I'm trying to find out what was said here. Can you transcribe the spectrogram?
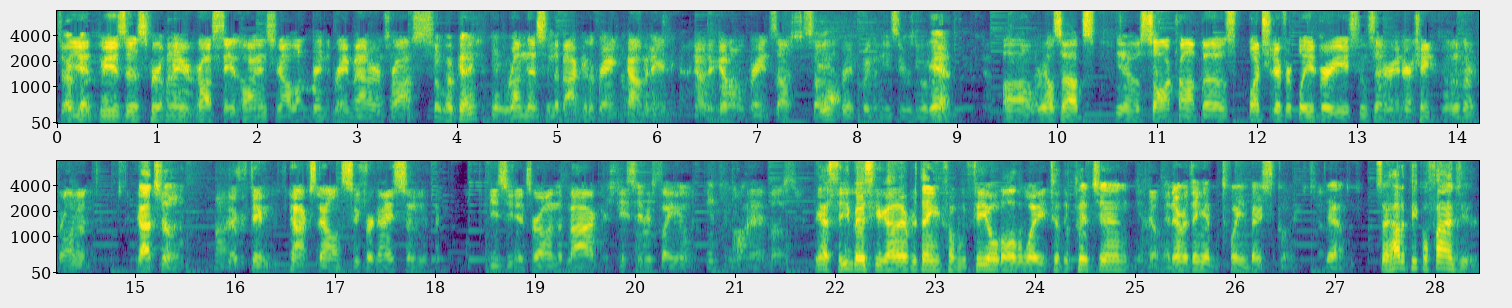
So we- Okay. we use this for hunting across state lines. You're not allowed to bring the brain matter across. So Okay. we'll run this in the back of the brain cavity, you know, to get all the brain cells and stuff Yeah. very quick and easy to remove. Yeah. Uh, we also have, you know, saw combos, bunch of different blade variations that are interchangeable with our product. Gotcha. Uh, everything packs down super nice and easy to throw in the back, easy to clean. Yeah, so you basically got everything from the field all the way to the kitchen Yep. and everything in between, basically. Yeah. So how do people find you?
